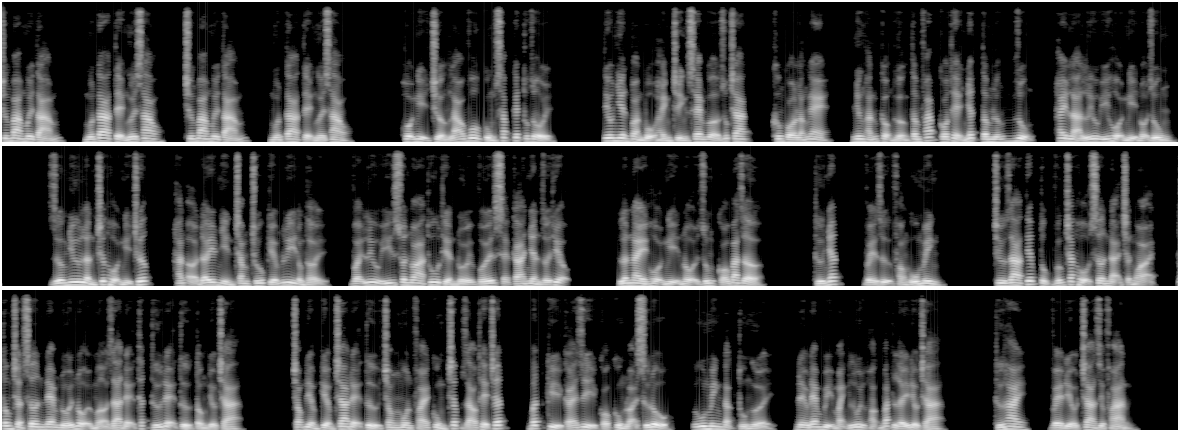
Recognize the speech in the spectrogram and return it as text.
chương ba mươi tám, muốn ta tể ngươi sao? Chương ba mươi tám, muốn ta tể ngươi sao? Hội nghị trưởng lão vô cùng sắp kết thúc rồi. Tiêu nhiên toàn bộ hành trình xem gờ giúp chat, không có lắng nghe, nhưng hắn cộng hưởng tâm pháp có thể nhất tâm lưỡng dụng, hay là lưu ý hội nghị nội dung? Dường như lần trước hội nghị trước, hắn ở đây nhìn chăm chú kiếm ly đồng thời, vậy lưu ý xuân hoa thu thiền đối với sẽ ca nhân giới thiệu. Lần này hội nghị nội dung có ba giờ. Thứ nhất, về dự phòng u minh. Trừ ra tiếp tục vững chắc hộ sơn đại trận ngoại, tông trần sơn đem đối nội mở ra đệ thất thứ đệ tử tổng điều tra trọng điểm kiểm tra đệ tử trong môn phái cùng chấp giáo thể chất, bất kỳ cái gì có cùng loại sứ đồ, ưu minh đặc thù người, đều đem bị mạnh lui hoặc bắt lấy điều tra. Thứ hai, về điều tra diệp phản.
